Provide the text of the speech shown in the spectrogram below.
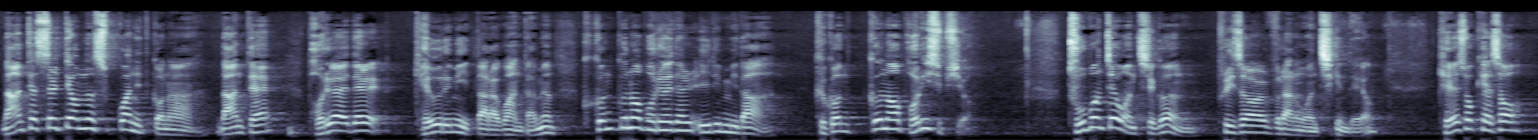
나한테 쓸데없는 습관이 있거나 나한테 버려야 될 게으름이 있다라고 한다면 그건 끊어버려야 될 일입니다. 그건 끊어버리십시오. 두 번째 원칙은 preserve라는 원칙인데요. 계속해서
